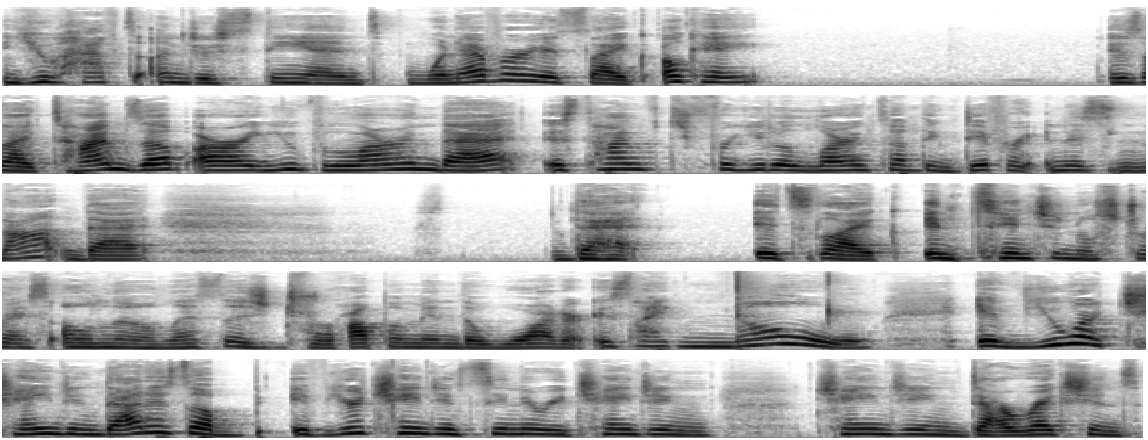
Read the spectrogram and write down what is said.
you have to understand whenever it's like, okay, it's like time's up. All right, you've learned that. It's time for you to learn something different. And it's not that that it's like intentional stress. Oh no, let's just drop them in the water. It's like no. If you are changing, that is a if you're changing scenery, changing changing directions,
